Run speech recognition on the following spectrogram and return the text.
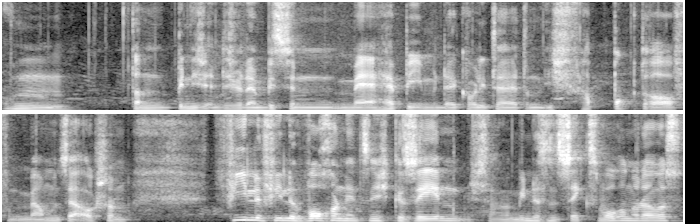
Und dann bin ich endlich wieder ein bisschen mehr happy mit der Qualität und ich habe Bock drauf. Wir haben uns ja auch schon viele, viele Wochen jetzt nicht gesehen. Ich sage mal mindestens sechs Wochen oder was.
